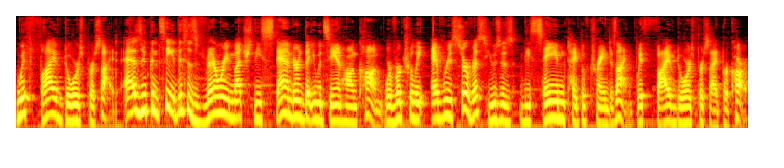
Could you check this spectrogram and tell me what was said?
with five doors per side. As you can see, this is very much the standard that you would see in Hong Kong, where virtually every service uses the same type of train design, with five doors per side per car,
